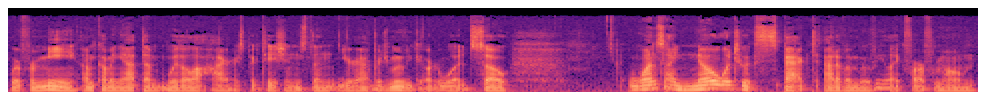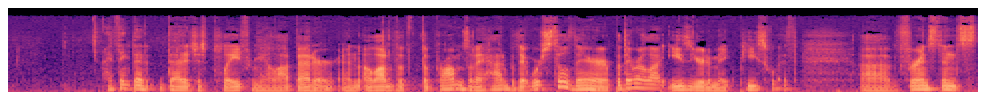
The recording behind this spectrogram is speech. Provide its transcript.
where for me, I'm coming at them with a lot higher expectations than your average moviegoer would. So once I know what to expect out of a movie like Far From Home, I think that, that it just played for me a lot better. And a lot of the, the problems that I had with it were still there, but they were a lot easier to make peace with. Uh, for instance,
